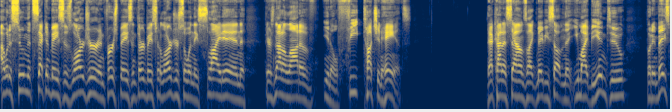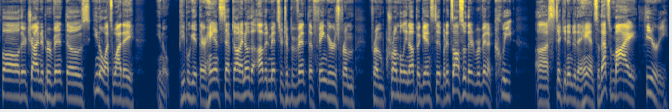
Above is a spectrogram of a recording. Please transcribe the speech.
I would assume that second base is larger and first base and third base are larger. So when they slide in, there's not a lot of, you know, feet touching hands. That kind of sounds like maybe something that you might be into. But in baseball, they're trying to prevent those. You know, that's why they, you know, people get their hands stepped on. I know the oven mitts are to prevent the fingers from from crumbling up against it, but it's also there to prevent a cleat uh, sticking into the hand. So that's my theory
